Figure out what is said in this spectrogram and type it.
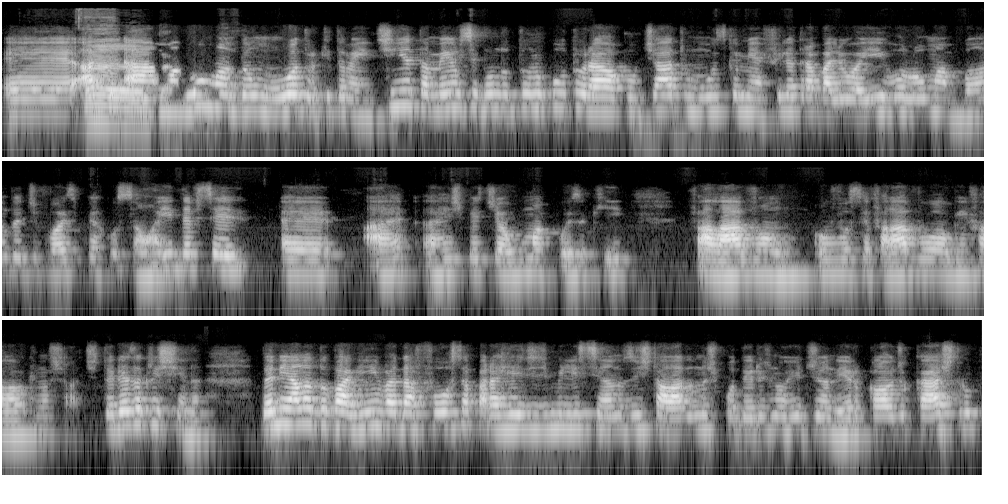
É, a, a, Manu mandou um outro aqui também. Tinha também o segundo turno cultural, com teatro, música. Minha filha trabalhou aí, rolou uma banda de voz e percussão. Aí deve ser é, a, a, respeito de alguma coisa que falavam, ou você falava, ou alguém falava aqui no chat. Tereza Cristina. Daniela do Vaguinho vai dar força para a rede de milicianos instalada nos poderes no Rio de Janeiro. Cláudio Castro,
